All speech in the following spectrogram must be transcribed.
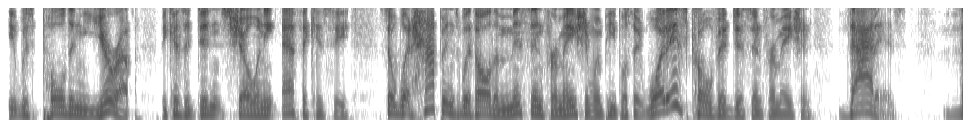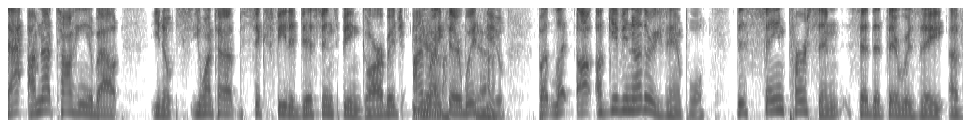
It was pulled in Europe because it didn't show any efficacy. So what happens with all the misinformation when people say, "What is COVID disinformation?" That is that I'm not talking about, you know, you want to talk about 6 feet of distance being garbage. I'm Yeah, right there with yeah. you. But let, I'll, I'll give you another example. This same person said that there was a, a,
